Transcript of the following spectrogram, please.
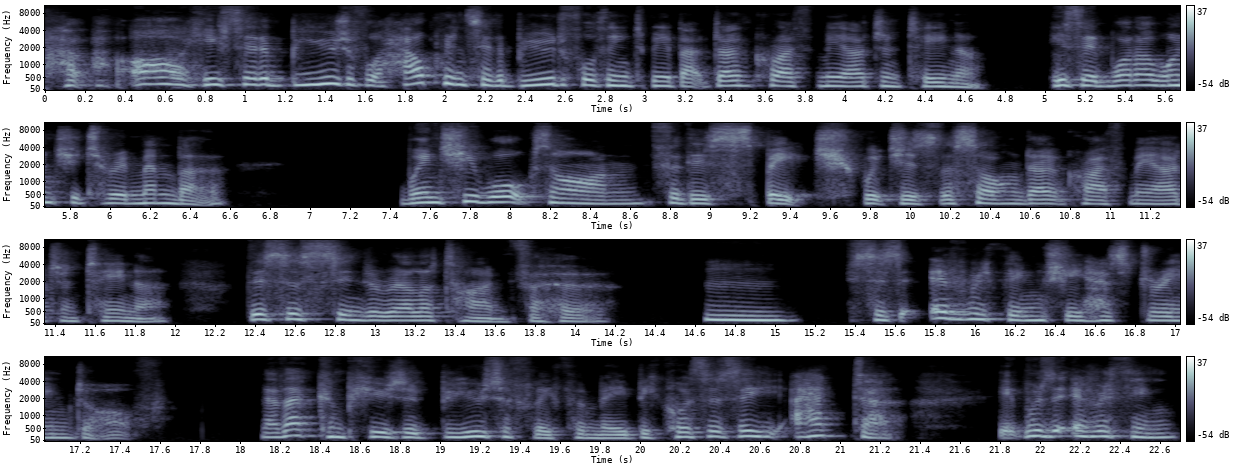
Oh, he said a beautiful, Hal Prince said a beautiful thing to me about Don't Cry for Me, Argentina. He said, What I want you to remember when she walks on for this speech, which is the song Don't Cry for Me, Argentina, this is Cinderella time for her. Mm. This is everything she has dreamed of. Now, that computed beautifully for me because as an actor, it was everything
